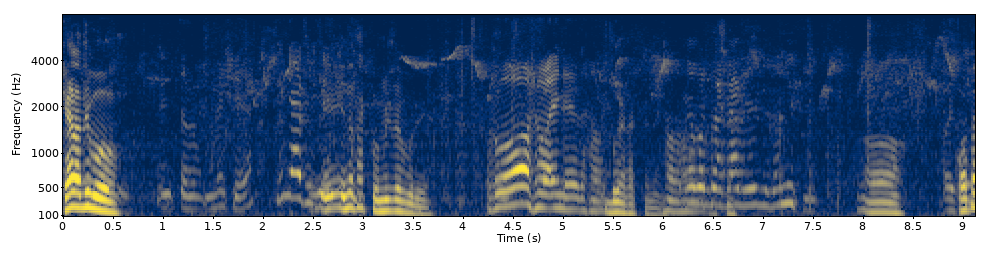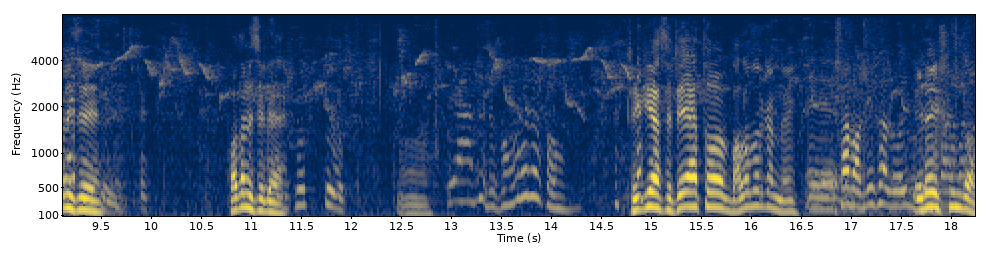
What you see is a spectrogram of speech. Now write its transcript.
কেনা দিব? এনে থাকব মির্জাপুরে? রস হয় না দেখো। বয়ে থাকবে না ও কত নিছে? কত নিছে এটা? ঠিকই আছে এটা এত ভালো দরকার নেই। এটাই সুন্দর।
